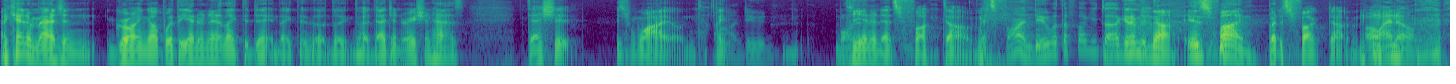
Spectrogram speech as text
I can't imagine growing up with the internet like the like the, the, the, the that generation has. That shit is wild. Like Aw, dude, born the in- internet's fucked up. it's fun, dude. What the fuck are you talking about? no, it's fun, but it's fucked up. Oh, I know.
